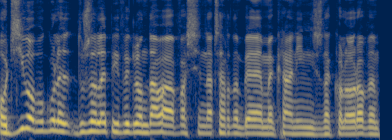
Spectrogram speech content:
O dziwo w ogóle dużo lepiej wyglądała właśnie na czarno-białym ekranie niż na kolorowym,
